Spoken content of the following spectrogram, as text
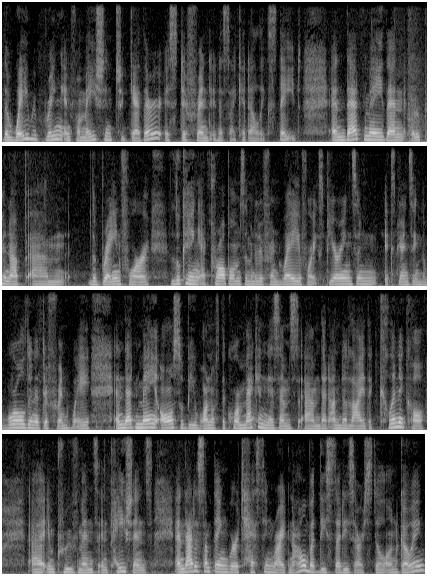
the way we bring information together is different in a psychedelic state. And that may then open up um, the brain for looking at problems in a different way, for experiencing experiencing the world in a different way, and that may also be one of the core mechanisms um, that underlie the clinical uh, improvements in patients. And that is something we're testing right now, but these studies are still ongoing.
